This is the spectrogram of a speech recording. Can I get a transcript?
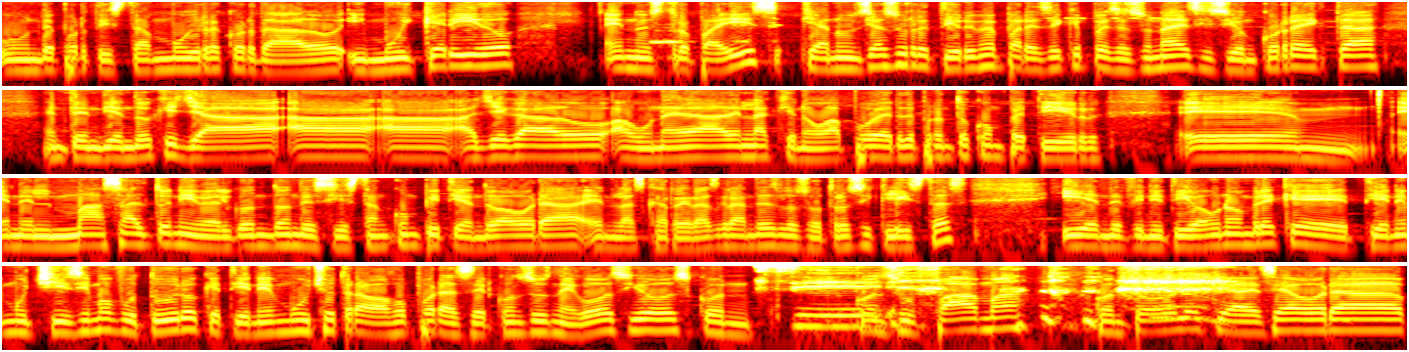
un deportista muy recordado y muy querido en nuestro país que anuncia su retiro y me parece que pues es una decisión correcta entendiendo que ya ha, ha- ha llegado a una edad en la que no va a poder de pronto competir eh, en el más alto nivel con- donde sí están compitiendo ahora en las carreras grandes los otros ciclistas y en definitiva un hombre que tiene muchísimo futuro, que tiene mucho trabajo por hacer con sus negocios, con, Sí. con su fama, con todo lo que hace ahora,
